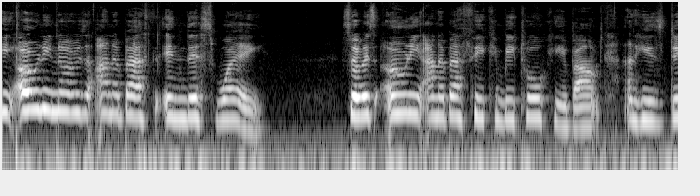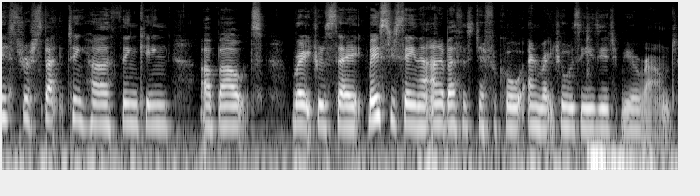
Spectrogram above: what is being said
He only knows Annabeth in this way. So it's only Annabeth he can be talking about, and he's disrespecting her, thinking about Rachel, say basically saying that Annabeth is difficult and Rachel was easier to be around.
